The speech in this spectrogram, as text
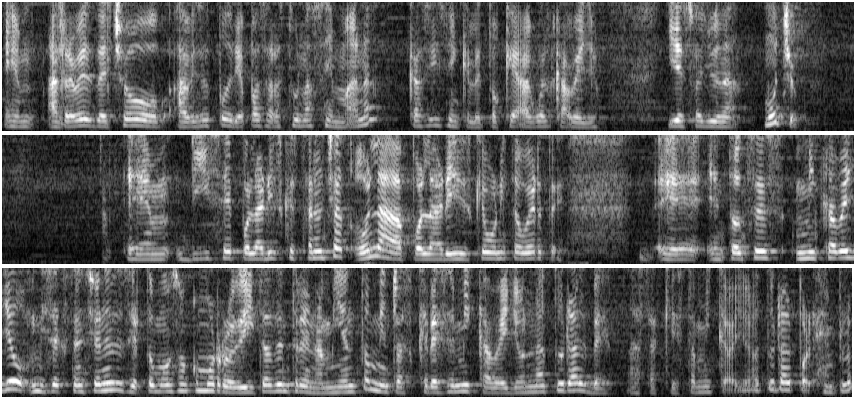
Em, al revés, de hecho, a veces podría pasar hasta una semana casi sin que le toque agua el cabello y eso ayuda mucho. Em, dice Polaris que está en el chat. Hola Polaris, qué bonito verte. Eh, entonces mi cabello, mis extensiones de cierto modo son como rueditas de entrenamiento mientras crece mi cabello natural. Ve, hasta aquí está mi cabello natural, por ejemplo,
